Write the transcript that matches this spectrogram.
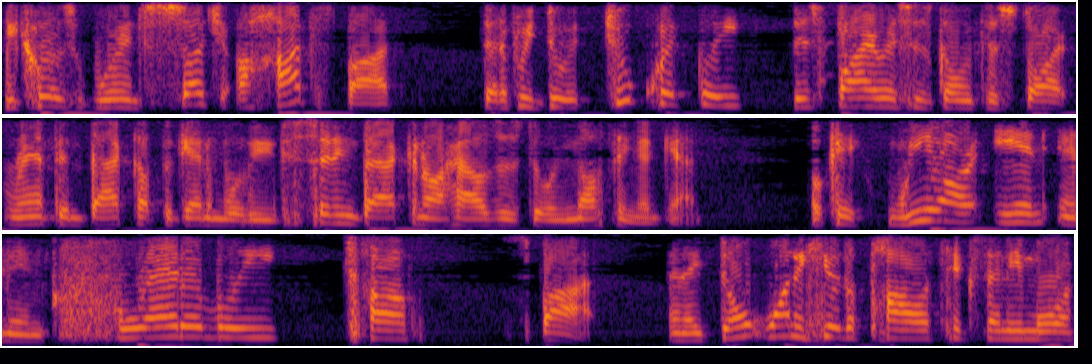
because we're in such a hot spot that if we do it too quickly, this virus is going to start ramping back up again and we'll be sitting back in our houses doing nothing again. Okay, we are in an incredibly tough spot. And I don't want to hear the politics anymore.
